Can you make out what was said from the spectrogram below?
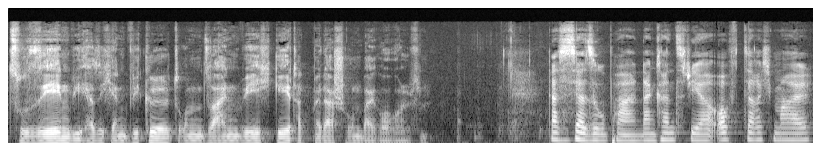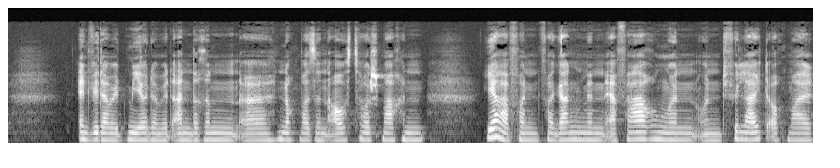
zu sehen, wie er sich entwickelt und seinen Weg geht, hat mir da schon bei geholfen. Das ist ja super. Dann kannst du ja oft, sag ich mal, entweder mit mir oder mit anderen äh, nochmal so einen Austausch machen ja, von vergangenen Erfahrungen und vielleicht auch mal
